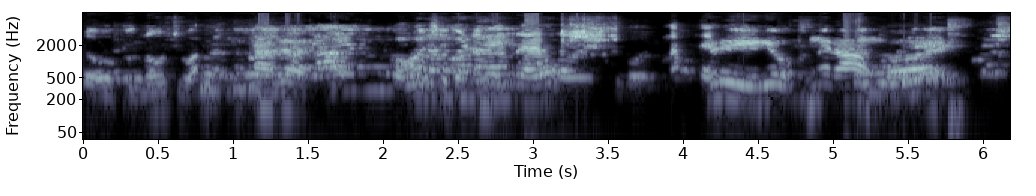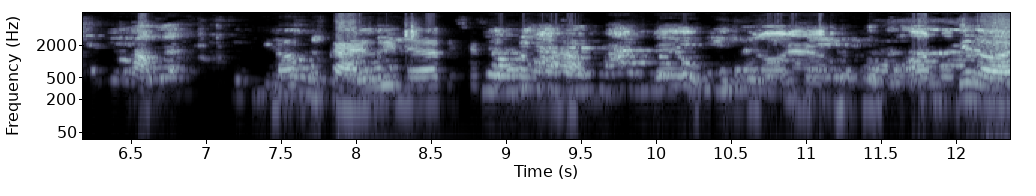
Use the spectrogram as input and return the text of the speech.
độ cường độ chú ạ À rồi. có chỉ có nâng cấp nắp Thế thêm thì cái ổ cứng này nó hỏng rồi. hỏng rồi Nó không cài được pin nữa, cái set không nó hỏng. đây ổ cứng của nó là ổ cứng on luôn Biết rồi.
